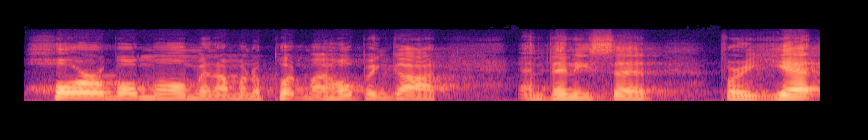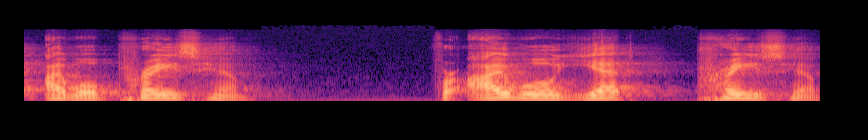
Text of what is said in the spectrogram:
horrible moment, I'm going to put my hope in God. And then he said, For yet I will praise him. For I will yet praise him.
